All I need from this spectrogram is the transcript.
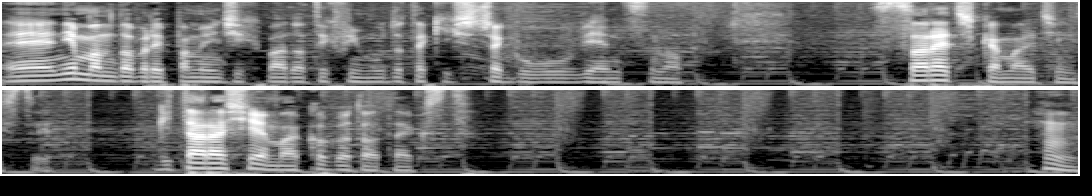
Yy, nie mam dobrej pamięci chyba do tych filmów, do takich szczegółów, więc no. Soreczka malcińscy. Gitara siema, kogo to tekst? Hmm.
